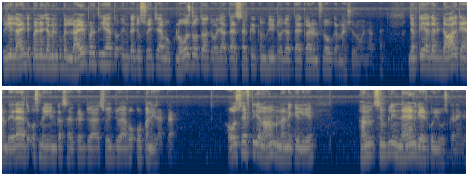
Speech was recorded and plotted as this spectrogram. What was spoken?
तो ये लाइन डिपेंडेंट, जब इनके ऊपर लाइट पड़ती है तो इनका जो स्विच है वो क्लोज्ड होता, हो जाता है, सर्किट कंप्लीट हो जाता है, करंट फ्लो करना शुरू हो जाता है। जबकि अगर डार्क है अंधेरा है तो उसमें ही इनका सर्किट जो है स्विच जो है, वो ओपन ही रहता है। हाउस सेफ्टी अलार्म बनाने के लिए हम सिंपली नैंड गेट को यूज़ करेंगे।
